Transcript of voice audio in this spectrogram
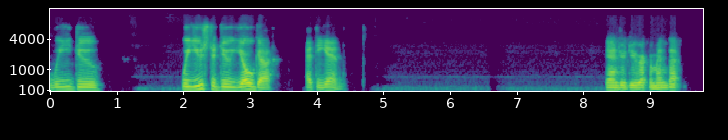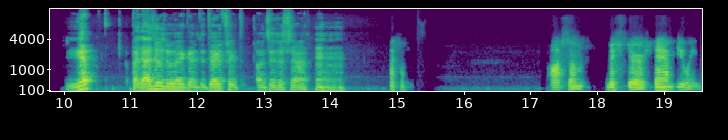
we do we used to do yoga at the end Andrew, do you recommend that? Yep. But I do do it to David onto the sun. Awesome. Mr. Sam Ewing.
